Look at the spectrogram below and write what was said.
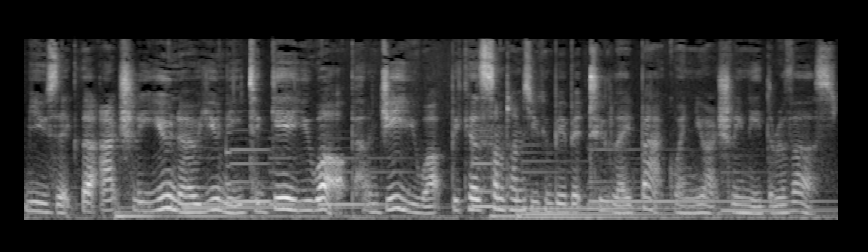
music that actually you know you need to gear you up and G you up because sometimes you can be a bit too laid back when you actually need the reverse.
